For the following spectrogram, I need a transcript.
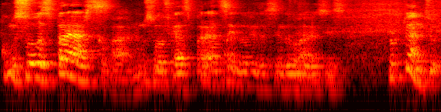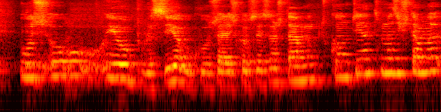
começou a separar-se. Claro. Começou a ficar separado, sem dúvida, sem dúvida. Claro. Portanto, os, o, eu percebo que o Sérgio Conceição está muito contente, mas isto é uma.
